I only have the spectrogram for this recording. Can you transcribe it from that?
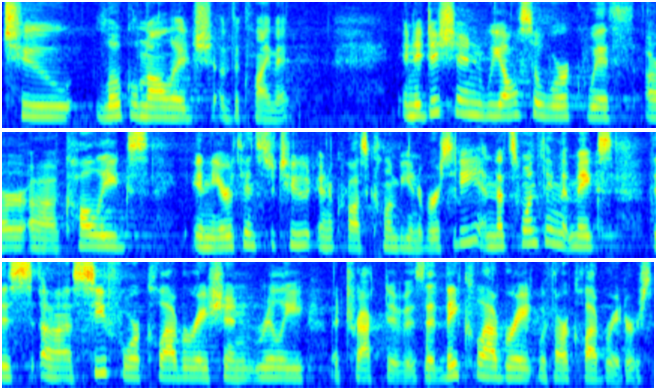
to local knowledge of the climate. In addition, we also work with our uh, colleagues in the Earth Institute and across Columbia University, and that's one thing that makes this uh, CIFOR collaboration really attractive, is that they collaborate with our collaborators.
